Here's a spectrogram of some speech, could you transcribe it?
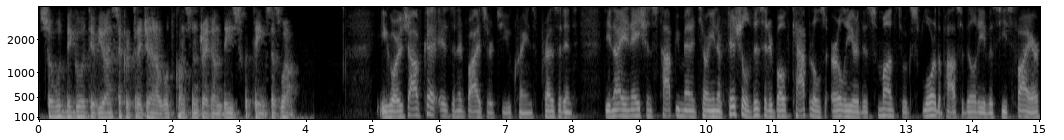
So it would be good if UN Secretary General would concentrate on these things as well. Igor Zhovkva is an advisor to Ukraine's president. The United Nations top humanitarian official visited both capitals earlier this month to explore the possibility of a ceasefire,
